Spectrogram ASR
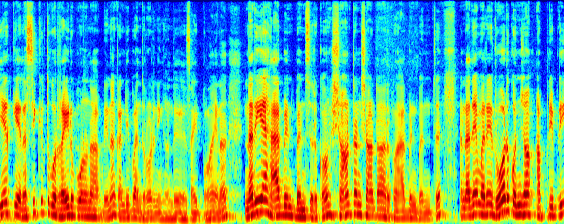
இயற்கையை ரசிக்கிறதுக்கு ஒரு ரைடு போகணுன்னா அப்படின்னா கண்டிப்பாக இந்த ரோடு நீங்கள் வந்து சைட் போகலாம். ஏன்னா நிறைய ஹேர்பின் பென்ஸ் இருக்கும். ஷார்ட் அண்ட் ஷார்ட்டாக இருக்கும் ஹேர்பின் பென்ஸு அண்ட் அதே மாதிரி ரோடு கொஞ்சம் அப்படி இப்படி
